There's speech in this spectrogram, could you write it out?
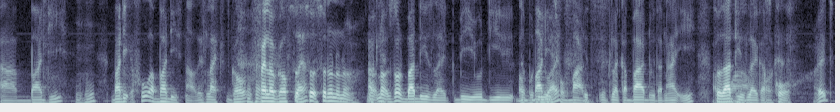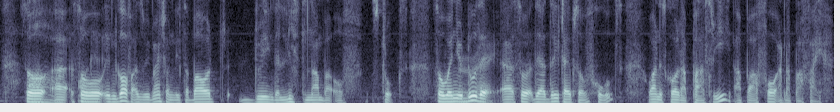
uh, buddy. Mm -hmm. Buddy, who are buddies now? There's like golf, fellow golf so, players. So, so no, no, no, no, okay. no. It's not buddies like B U D oh, buddies for birds. It's it's like a bird with an I E. So oh, that wow. is like a okay. score, right? So oh, uh, so okay. in golf, as we mentioned, it's about doing the least number of strokes. So when you do the, uh, so there are three types of holes. One is called a par three, a par four, and a par five.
